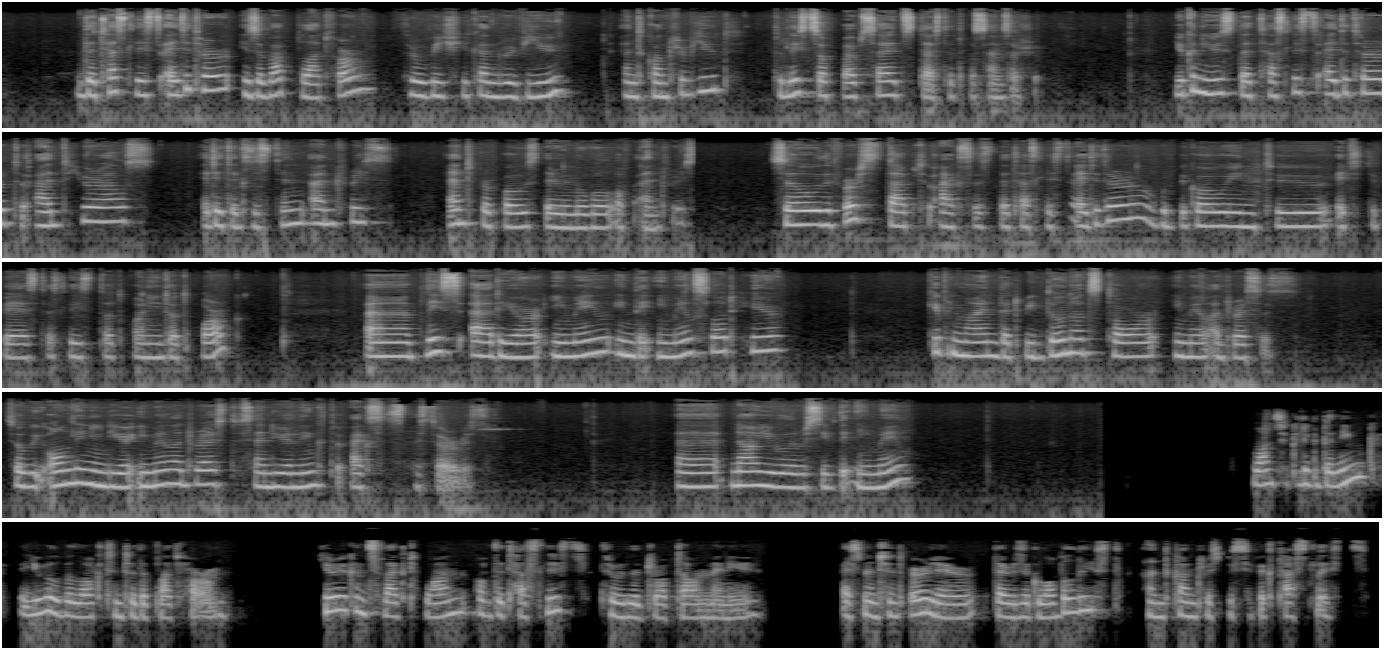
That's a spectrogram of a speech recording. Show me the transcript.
The Test Lists editor is a web platform through which you can review and contribute to lists of websites tested for censorship. You can use the Test Lists editor to add URLs, edit existing entries, and propose the removal of entries. So the first step to access the test list editor would be going to https testlist.ooni.org. Uh, please add your email in the email slot here. Keep in mind that we do not store email addresses. So we only need your email address to send you a link to access the service. Uh, now you will receive the email. Once you click the link, you will be logged into the platform. Here you can select one of the test lists through the drop-down menu. As mentioned earlier, there is a global list and country-specific test lists.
